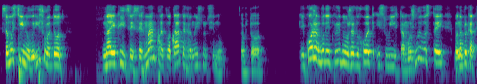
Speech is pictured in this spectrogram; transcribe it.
самостійно вирішувати, от на який цей сегмент накладати граничну ціну. Тобто, і кожен буде відповідно вже виходити із своїх там можливостей. Бо, наприклад,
